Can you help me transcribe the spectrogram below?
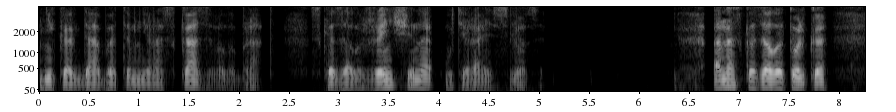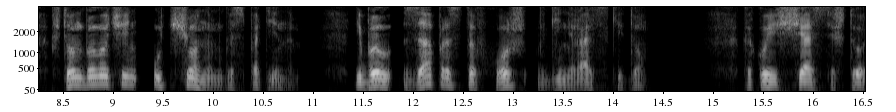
никогда об этом не рассказывала, брат, сказала женщина, утирая слезы. Она сказала только, что он был очень ученым господином и был запросто вхож в генеральский дом. Какое счастье, что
